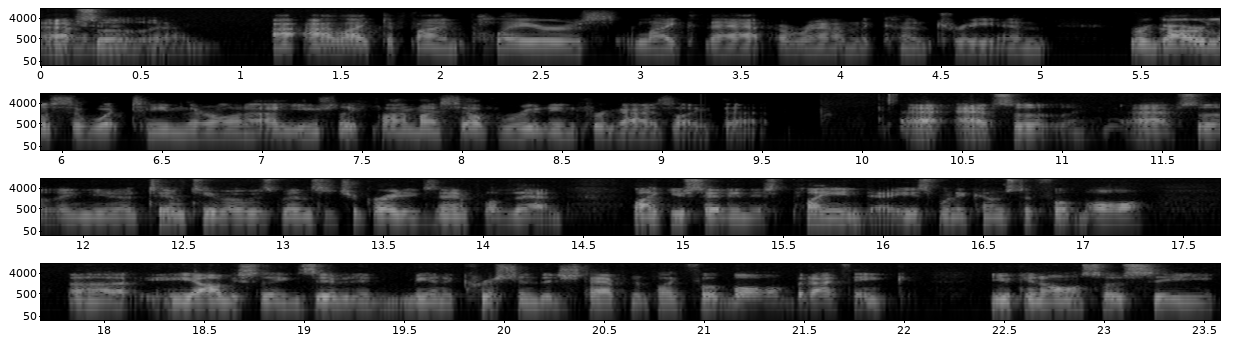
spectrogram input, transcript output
Absolutely. And, um, I, I like to find players like that around the country, and regardless of what team they're on, I usually find myself rooting for guys like that. Absolutely, absolutely. And you know, Tim Tebow has been such a great example of that. Like you said, in his playing days, when it comes to football, uh, he obviously exhibited being a Christian that just happened to play football. But I think you can also see,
